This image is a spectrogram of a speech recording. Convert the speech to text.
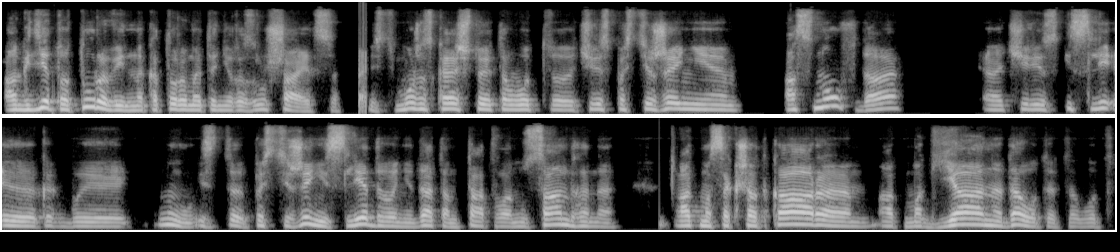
а где тот уровень, на котором это не разрушается? То есть, можно сказать, что это вот э, через постижение основ, да, э, через исслед... как бы, ну, постижение, исследование, да, там Татва Нусангана, Атма Сакшаткара, Атма Гьяна, да, вот это вот,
